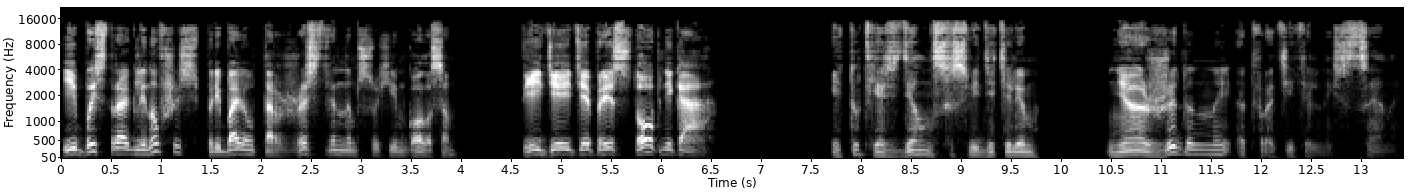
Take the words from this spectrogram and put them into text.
и, быстро оглянувшись, прибавил торжественным сухим голосом. Ведите преступника!» И тут я сделался свидетелем неожиданной отвратительной сцены.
